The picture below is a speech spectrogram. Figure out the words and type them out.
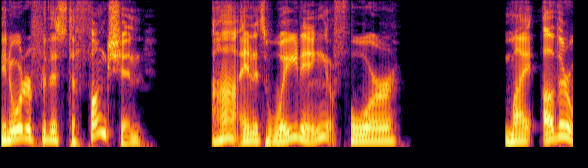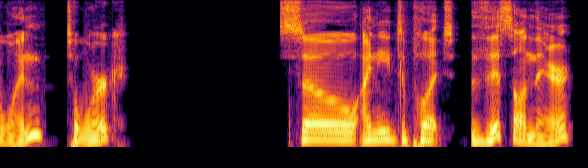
in order for this to function. Ah, and it's waiting for my other one to work. So I need to put this on there.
